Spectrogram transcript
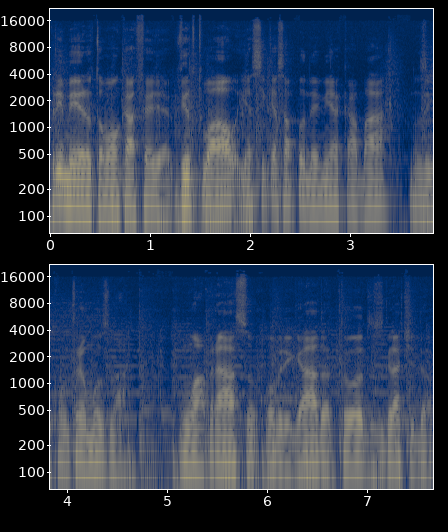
primeiro tomar um café virtual e assim que essa pandemia acabar, nos encontramos lá. Um abraço, obrigado a todos, gratidão.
